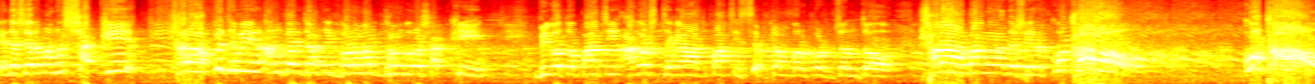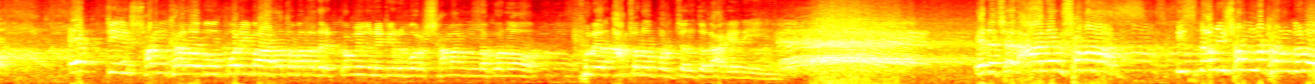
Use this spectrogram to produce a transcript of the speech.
এদেশের মানুষ সাক্ষী, সারা পৃথিবীর আন্তর্জাতিক গণমাধ্যমগুলো সাক্ষী। বিগত পাঁচই আগস্ট থেকে আজ পাঁচই সেপ্টেম্বর পর্যন্ত সারা বাংলাদেশের কোথাও কোথাও একটি সংখ্যালঘু পরিবার অথবা তাদের কমিউনিটির উপর সামান্য কোনো ফুলের আচরণ পর্যন্ত লাগেনি। এদেশের আলেম সমাজ, ইসলামী সংগঠনগুলো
